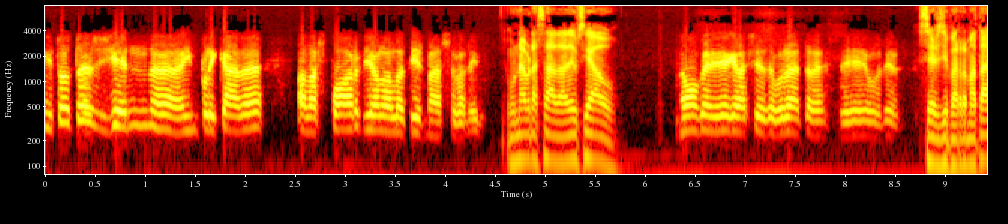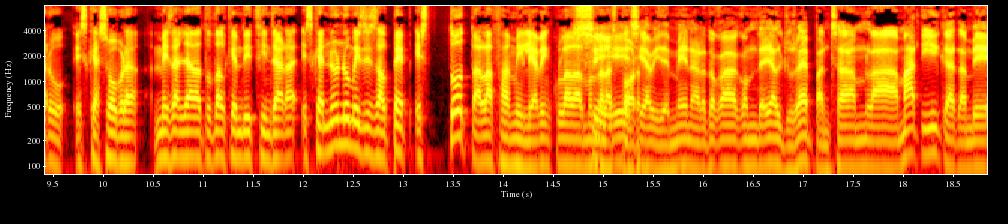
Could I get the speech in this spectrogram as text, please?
i totes gent eh, implicada a l'esport i a l'atletisme de Sabadell. Una abraçada, adeu-siau. Molt bé, gràcies a vosaltres. Adéu, adéu. Sergi, per rematar-ho, és que a sobre, més enllà de tot el que hem dit fins ara, és que no només és el Pep, és tota la família vinculada al món sí, de l'esport. Sí, evidentment. Ara toca, com deia el Josep, pensar en la Mati, que també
